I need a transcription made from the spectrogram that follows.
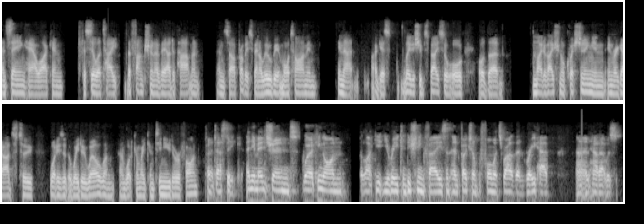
and seeing how I can facilitate the function of our department. And so I've probably spent a little bit more time in in that, I guess, leadership space or, or, or the motivational questioning in, in regards to what is it that we do well and, and what can we continue to refine. Fantastic. And you mentioned working on like your reconditioning phase and, and focusing on performance rather than rehab uh, and how that was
